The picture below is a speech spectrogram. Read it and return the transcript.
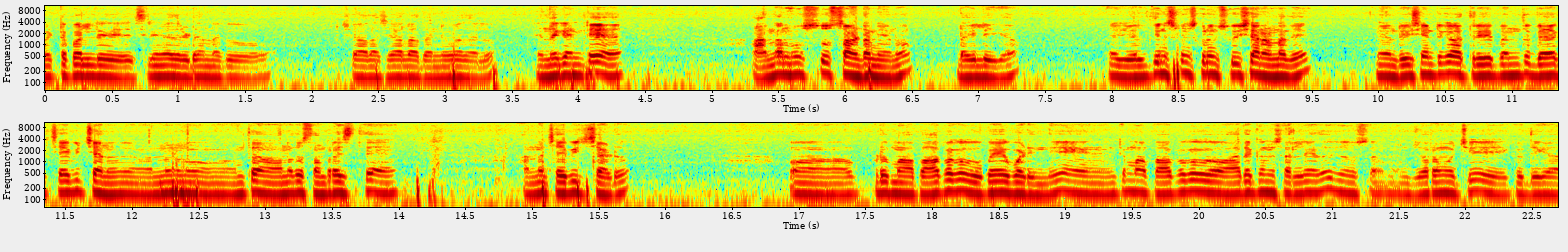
మిట్టపల్లి శ్రీనాథ్ రెడ్డి అన్నకు చాలా చాలా ధన్యవాదాలు. ఎందుకంటే అన్న న్యూస్ చూస్తూ ఉంటాను నేను డైలీగా. హెల్త్ ఇన్సూరెన్స్ గురించి చూశాను అన్నది. నేను రీసెంట్గా త్రీ బంత్ బ్యాగ్ చేయించాను అన్నను అంతా అన్నతో సంప్రదిస్తే అన్న చేయించాడు ఇప్పుడు మా పాపకు ఉపయోగపడింది. అంటే మా పాపకు ఆరోగ్యం సరిలేదు. జ్వరం వచ్చి కొద్దిగా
